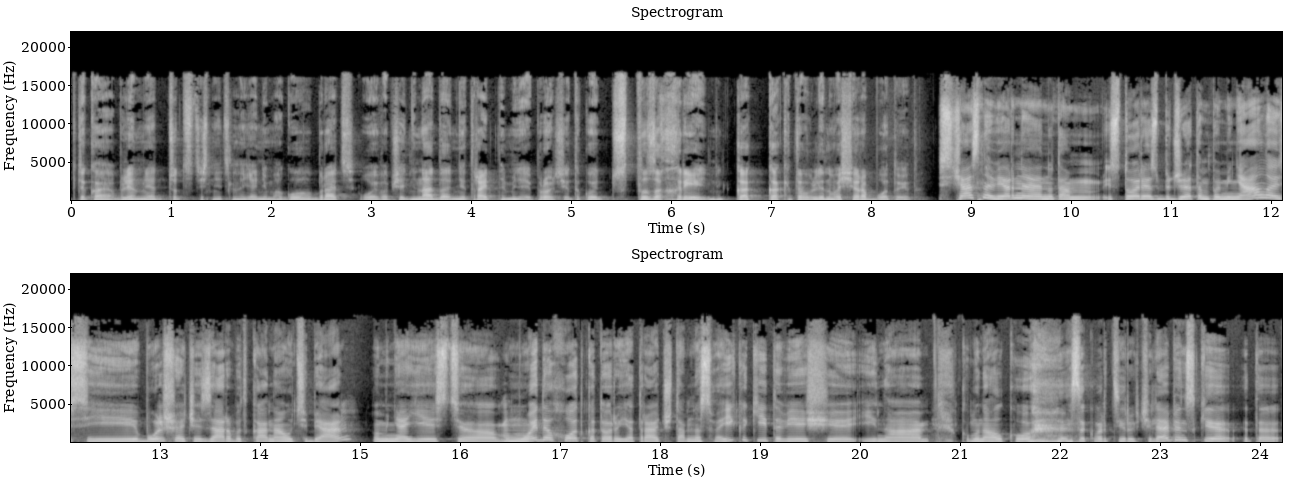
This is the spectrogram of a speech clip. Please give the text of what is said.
Ты такая, блин, мне что-то стеснительно, я не могу брать, ой, вообще не надо, не трать на меня и прочее. Я такой, что за хрень? Как, как это, блин, вообще работает? Сейчас, наверное, ну там история с бюджетом поменялась, и большая часть заработка, она у тебя. У меня есть э, мой доход, который я трачу там на свои какие-то вещи и на коммуналку за квартиры в Челябинске. Это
